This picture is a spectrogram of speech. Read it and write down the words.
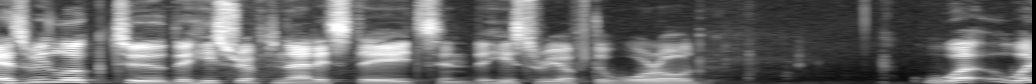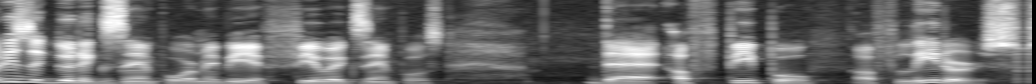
As we look to the history of the United States and the history of the world, what what is a good example, or maybe a few examples, that of people, of leaders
